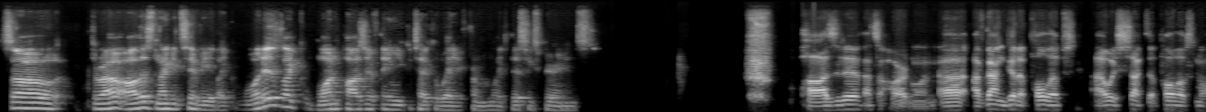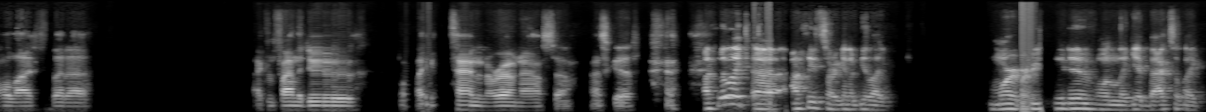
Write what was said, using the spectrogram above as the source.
So throughout all this negativity, like what is like one positive thing you could take away from like this experience? Positive, that's a hard one. Uh, I've gotten good at pull-ups. I always sucked at pull-ups my whole life, but uh, I can finally do like ten in a row now, so that's good. I feel like uh, athletes are gonna be like more appreciative when they get back to like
